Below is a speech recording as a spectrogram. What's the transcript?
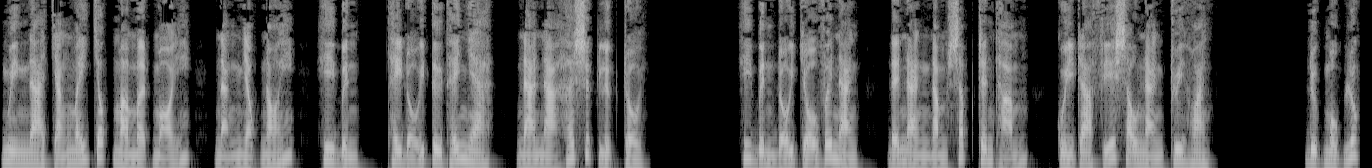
Nguyên Na chẳng mấy chốc mà mệt mỏi, nặng nhọc nói, Hi Bình, thay đổi tư thế nha, nà nà hết sức lực rồi. Hi Bình đổi chỗ với nàng, để nàng nằm sấp trên thảm, quỳ ra phía sau nàng truy hoang. Được một lúc,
